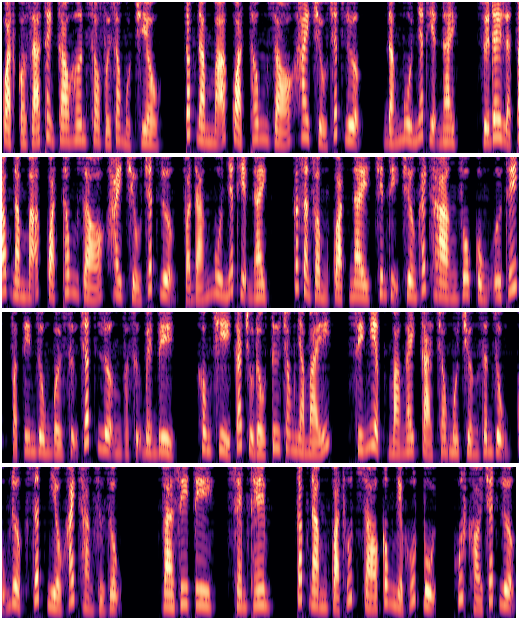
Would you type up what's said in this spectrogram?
quạt có giá thành cao hơn so với dòng một chiều. Top 5 mã quạt thông gió hai chiều chất lượng, đáng mua nhất hiện nay. Dưới đây là top 5 mã quạt thông gió hai chiều chất lượng và đáng mua nhất hiện nay. Các sản phẩm quạt này trên thị trường khách hàng vô cùng ưa thích và tin dùng bởi sự chất lượng và sự bền bỉ. Không chỉ các chủ đầu tư trong nhà máy, xí nghiệp mà ngay cả trong môi trường dân dụng cũng được rất nhiều khách hàng sử dụng. Và GT, xem thêm, top 5 quạt hút gió công nghiệp hút bụi, hút khói chất lượng,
